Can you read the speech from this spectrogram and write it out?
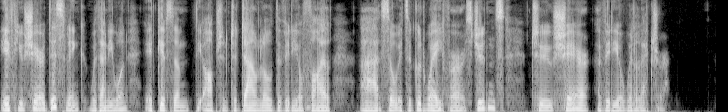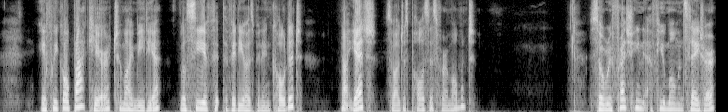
If you share this link with anyone, it gives them the option to download the video file. Uh, so it's a good way for students to share a video with a lecturer. If we go back here to my media, we'll see if the video has been encoded. Not yet, so I'll just pause this for a moment. So refreshing a few moments later,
